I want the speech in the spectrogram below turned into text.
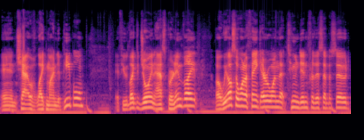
and chat with like minded people. If you would like to join, ask for an invite. Uh, we also want to thank everyone that tuned in for this episode.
